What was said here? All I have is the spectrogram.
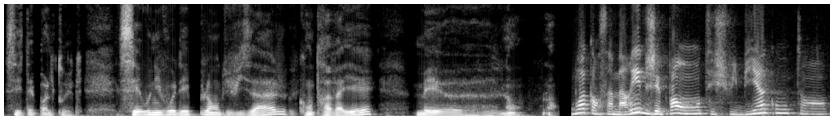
C'était pas le truc. C'est au niveau des plans du visage qu'on travaillait, mais euh, non, non. Moi, quand ça m'arrive, j'ai pas honte et je suis bien contente.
